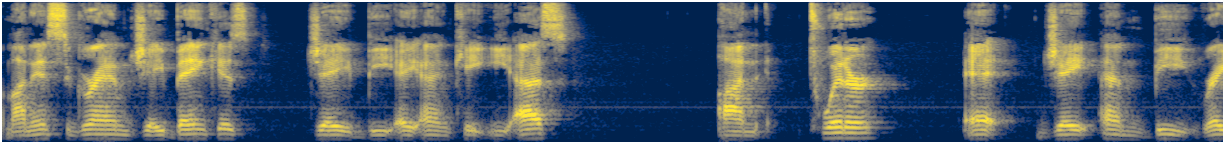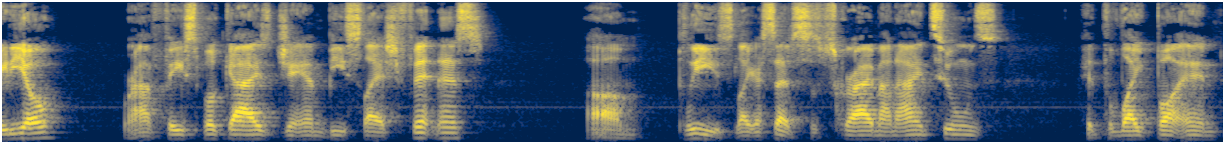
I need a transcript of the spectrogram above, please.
I'm on Instagram, jbankes, J B A N K E S. On Twitter, at JMB Radio. We're on Facebook, guys, JMB slash fitness. Um, please, like I said, subscribe on iTunes, hit the like button.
